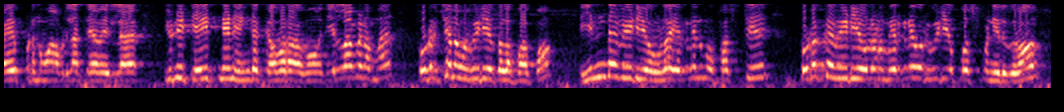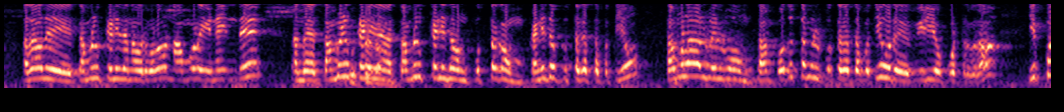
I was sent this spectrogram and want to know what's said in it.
பயப்படணுமா? அப்படிலாம் தேவையில்லை. யூனிட் எயிட் நைன் எங்க கவர் ஆகும்? இது எல்லாமே நம்ம தொடர்ச்சியா நம்ம வீடியோக்குள்ள பார்ப்போம். இந்த வீடியோவில் ஏற்கனவே நம்ம ஃபர்ஸ்ட் தொடக்க வீடியோவில் நம்ம ஏற்கனவே ஒரு வீடியோ போஸ்ட் பண்ணியிருக்கிறோம். அதாவது தமிழ் கணிதன் அவர்களும் நம்மளும் இணைந்து அந்த தமிழ் கணித தமிழ் கணிதம் புத்தகம் கணித புத்தகத்தை பத்தியும் தமிழால் வெல்வோம் தம் பொதுத்தமிழ் புத்தகத்தை பத்தியும் ஒரு வீடியோ போட்டிருக்கிறோம். இப்போ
